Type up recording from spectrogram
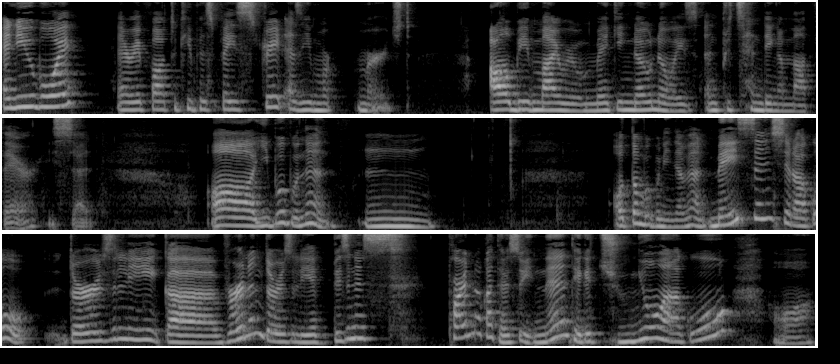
And you, boy? Harry fought to keep his face straight as he mer- emerged. I'll be in my room making no noise and pretending I'm not there, he said. 어, 이 부분은, 음, 어떤 부분이냐면, 메이슨 씨라고 더슬리가, 버넌 더슬리의 비즈니스 파트너가 될 수 있는 되게 중요하고 어,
